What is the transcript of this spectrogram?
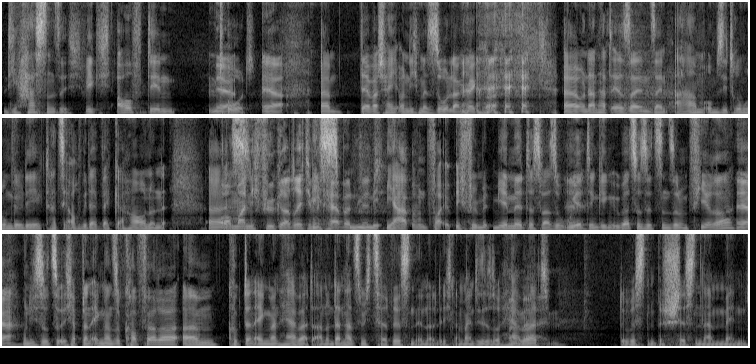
die hassen sich wirklich auf den Tod. Ja. Ähm, der wahrscheinlich auch nicht mehr so lang weg war. äh, und dann hat er seinen, seinen Arm um sie drum rumgelegt, hat sie auch wieder weggehauen. Und, äh, Oh es- Mann, ich fühle gerade richtig mit Herbert mi- mit. Ja, und ich fühle mit mir mit. Das war so weird, den gegenüber zu sitzen in so einem Vierer. Ja. Und ich so, ich habe dann irgendwann so Kopfhörer, ähm, guck dann irgendwann Herbert an. Und dann hat es mich zerrissen innerlich. Dann meinte sie so, Herbert, nein. Du bist ein beschissener Mensch.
